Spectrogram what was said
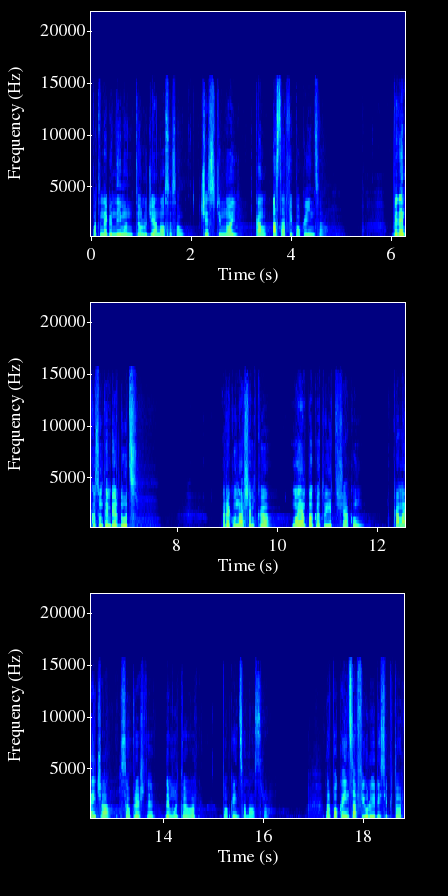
Poate ne gândim în teologia noastră sau ce știm noi, cam asta ar fi pocăința. Vedem că suntem pierduți, recunoaștem că noi am păcătuit și acum cam aici se oprește de multe ori pocăința noastră. Dar pocăința fiului risipitor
